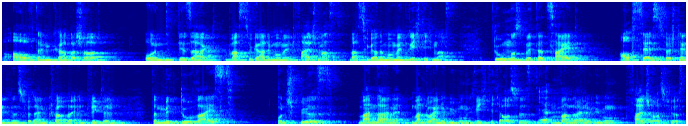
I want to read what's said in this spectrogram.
auf deinen Körper schaut und dir sagt, was du gerade im Moment falsch machst, was du gerade im Moment richtig machst. Du musst mit der Zeit auch Selbstverständnis für deinen Körper entwickeln, damit du weißt und spürst, wann, deine, wann du eine Übung richtig ausführst ja. und wann du eine Übung falsch ausführst.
